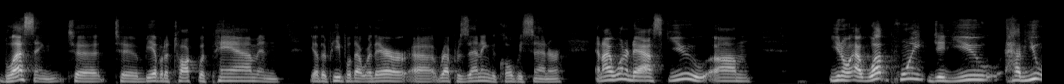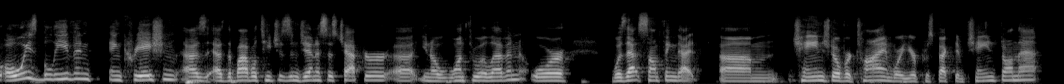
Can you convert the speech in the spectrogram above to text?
blessing to, to be able to talk with Pam and the other people that were there uh, representing the Kolbe Center. And I wanted to ask you, um, you know at what point did you have you always believe in in creation as as the bible teaches in genesis chapter uh, you know 1 through 11 or was that something that um, changed over time where your perspective changed on that?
